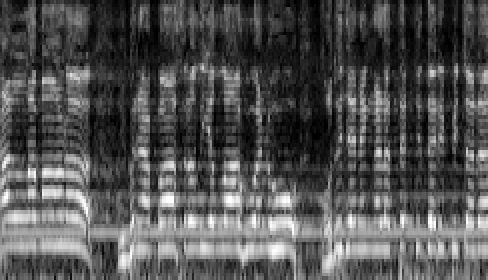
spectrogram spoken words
കള്ളമാണ്. ഇബിൻ അബ്ബാസ് റളിയല്ലാഹു അൻഹു പൊതുജനങ്ങളെ തെറ്റിദ്ധരിപ്പിച്ചത്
